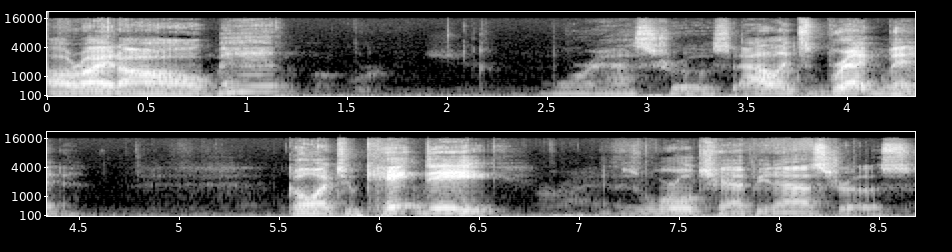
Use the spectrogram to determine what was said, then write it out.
All right. Oh, man. More Astros. Alex Bregman going to King D. His world champion Astros.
